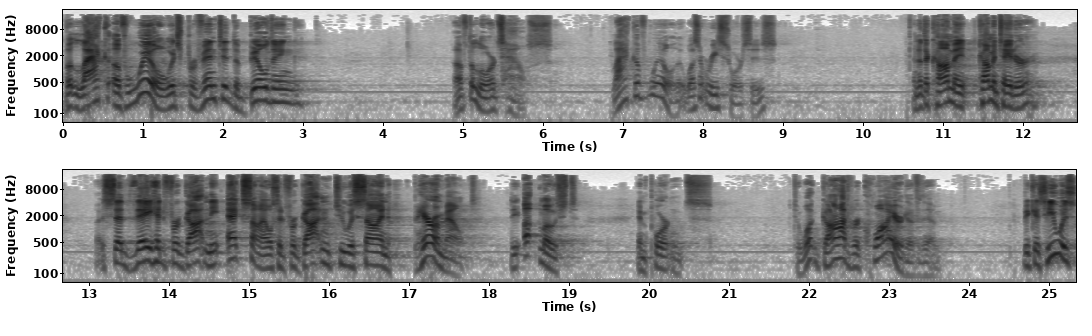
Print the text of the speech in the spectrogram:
but lack of will which prevented the building of the Lord's house. Lack of will, it wasn't resources. Another comment, commentator said they had forgotten, the exiles had forgotten to assign paramount, the utmost importance to what God required of them because he was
